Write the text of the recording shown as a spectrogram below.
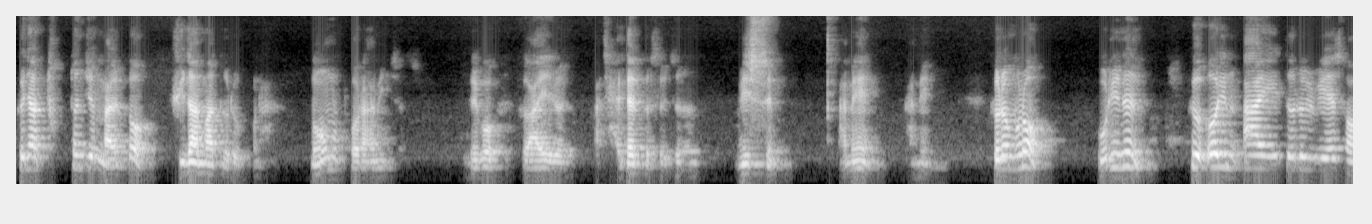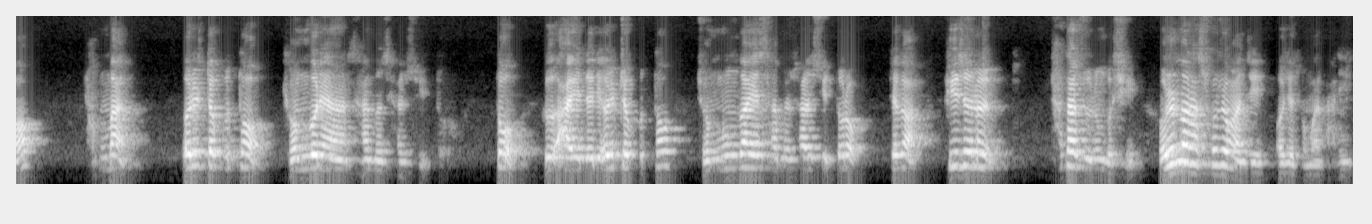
그냥 툭 던진 말도 귀담아 들었구나. 너무 보람이 있었어. 그리고 그 아이를 잘될 것을 저는 믿습니다. 아멘. 아멘. 그러므로 우리는 그 어린 아이들을 위해서 정말 어릴 적부터 경건의 삶을 살 수 있도록 또 그 아이들이 어릴 적부터 전문가의 삶을 살 수 있도록 제가 비전을 찾아주는 것이 얼마나 소중한지 어제 정말 많이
